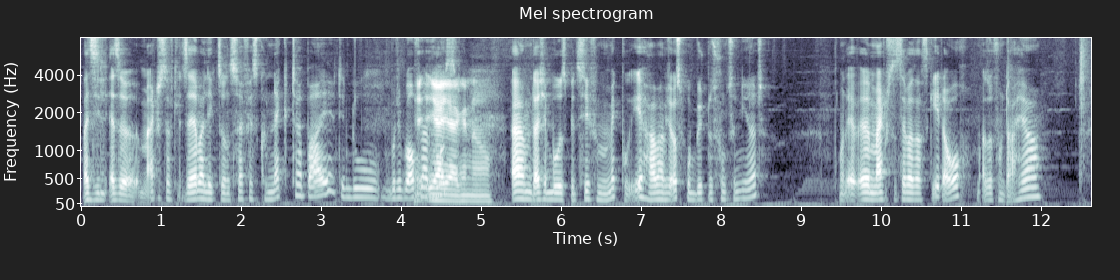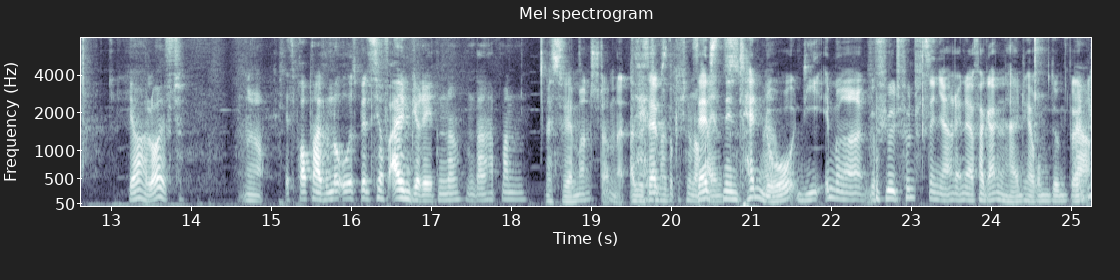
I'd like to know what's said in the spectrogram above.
Weil sie, also Microsoft selber legt so einen Surface Connect dabei, den du, wo du aufladen musst. genau. Ähm, da ich aber USB-C für mein MacBook eh habe, habe ich ausprobiert und es funktioniert. Und äh, Microsoft selber sagt, es geht auch. Also von daher, ja, läuft. Ja. Jetzt braucht man halt nur USB-C auf allen Geräten, ne? Und dann hat man. Das wäre mal ein Standard. Also selbst, selbst. Nintendo, die immer gefühlt 15 Jahre in der Vergangenheit herumdümpeln, Ja.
